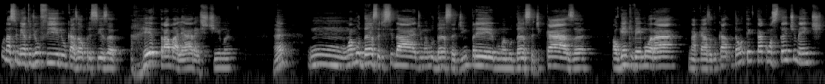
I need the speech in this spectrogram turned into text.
O nascimento de um filho, o casal precisa retrabalhar a estima. Né? Um, uma mudança de cidade, uma mudança de emprego, uma mudança de casa, alguém que vem morar na casa do casal. Então tem que estar constantemente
